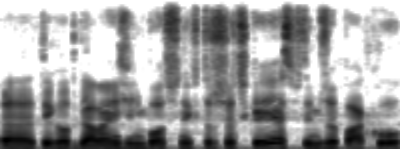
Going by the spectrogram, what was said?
e, tych odgałęzień bocznych troszeczkę jest w tym rzepaku.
